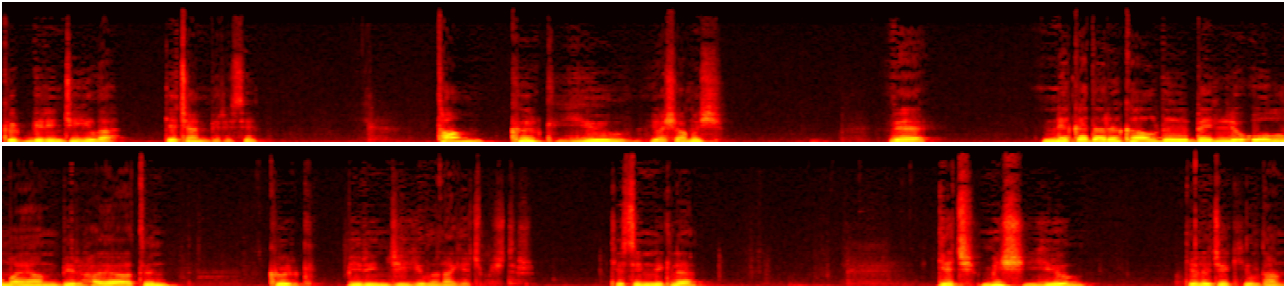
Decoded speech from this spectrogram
41. yıla geçen birisi tam 40 yıl yaşamış ve ne kadarı kaldığı belli olmayan bir hayatın 41. yılına geçmiştir. Kesinlikle geçmiş yıl gelecek yıldan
